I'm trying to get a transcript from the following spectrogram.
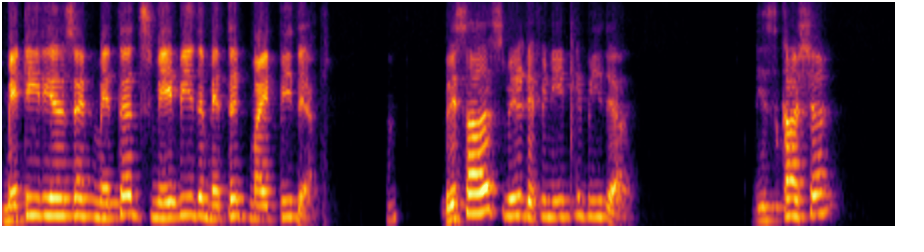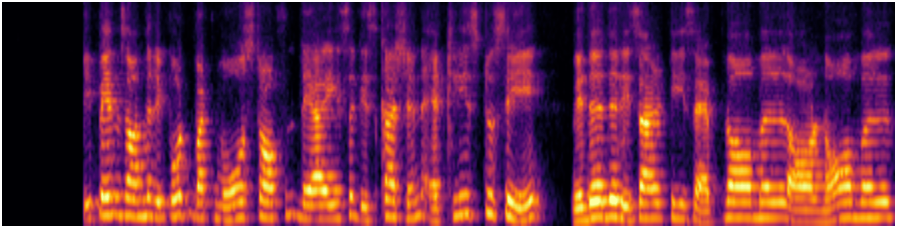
Materials and methods, maybe the method might be there. Results will definitely be there. Discussion depends on the report, but most often there is a discussion at least to say whether the result is abnormal or normal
